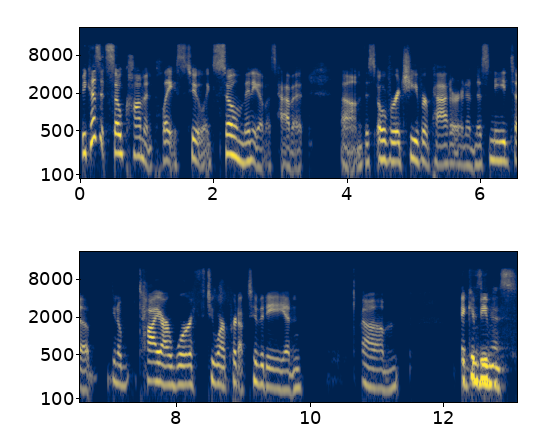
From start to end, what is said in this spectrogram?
because it's so commonplace too, like so many of us have it um, this overachiever pattern and this need to you know tie our worth to our productivity and um it can Busyness.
